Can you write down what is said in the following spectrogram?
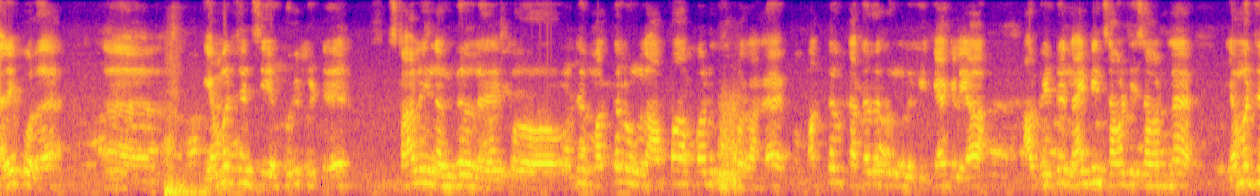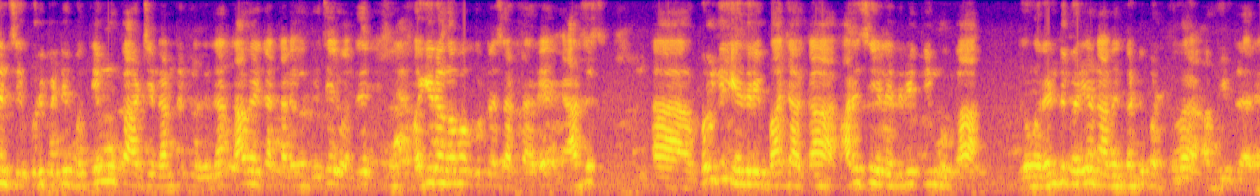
அதே போல எமர்ஜென்சியை குறிப்பிட்டு ஸ்டாலின் அங்கிள் இப்போ வந்து மக்கள் உங்களை அப்பா அப்பான்னு கூப்பிடுறாங்க. இப்போ மக்கள் கதறது உங்களுக்கு கேட்கலையா? அப்படின்ட்டு நைன்டீன் செவன்டி செவன்ல எமர்ஜென்சி குறிப்பிட்டு இப்போ திமுக ஆட்சி நடந்துட்டு இருக்குன்னா தாவேக தலைவர் விஜய் வந்து பகிரங்கமாக குற்றம் சாட்டாரு அரசு கொள்கை எதிரி பாஜக அரசியல் எதிரி திமுக இவங்க ரெண்டு பேரையும் நான் கட்டுப்படுத்துவேன் அப்படின்றாரு.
